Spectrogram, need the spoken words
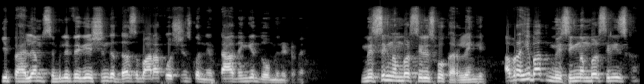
कि पहले हम सिंप्लीफिकेशन के 10 12 क्वेश्चंस को निपटा देंगे दो मिनट में। मिसिंग नंबर सीरीज़ को कर लेंगे। अब रही बात मिसिंग नंबर सीरीज़ का।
